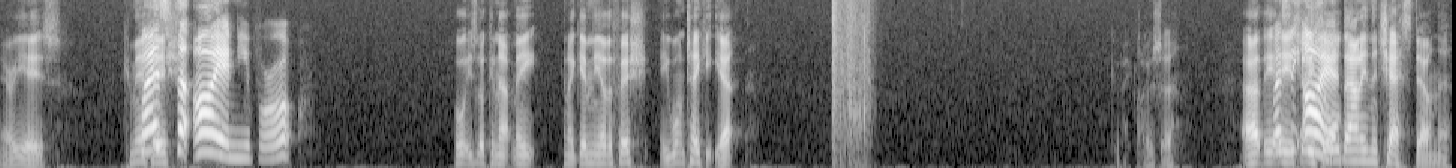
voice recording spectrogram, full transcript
There he is. Come here, Where's fish. the iron you brought? Oh, he's looking at me. Can I give him the other fish? He won't take it yet. Go back closer. Uh, the, Where's the it's, it's all down in the chest down there.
